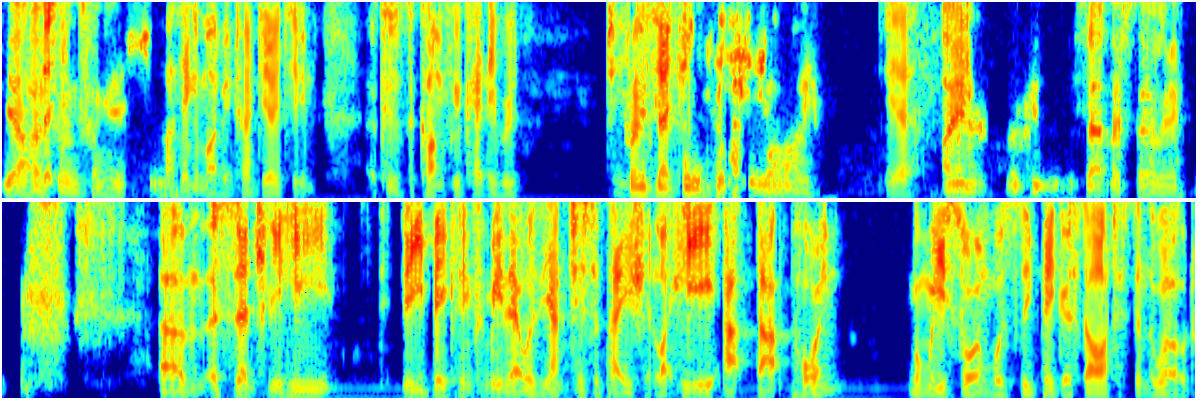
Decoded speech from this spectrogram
Yeah, I saw in 2018. I think it might be 2018 because it was the Kung Fu Kenny routine. 24th of July. Yeah. I didn't at the set list earlier. um, essentially, he the big thing for me there was the anticipation. Like he at that point when we saw him was the biggest artist in the world.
